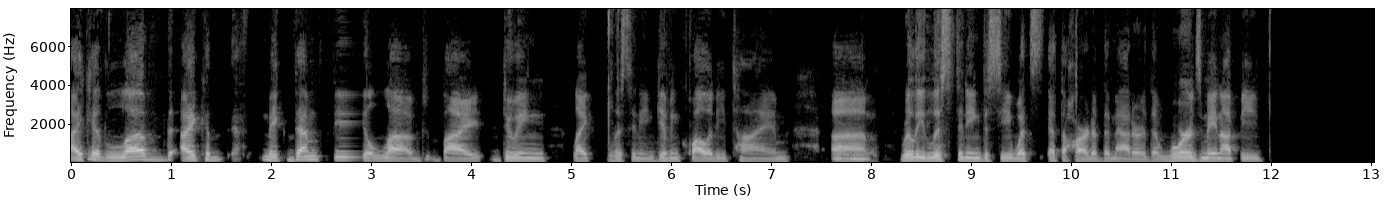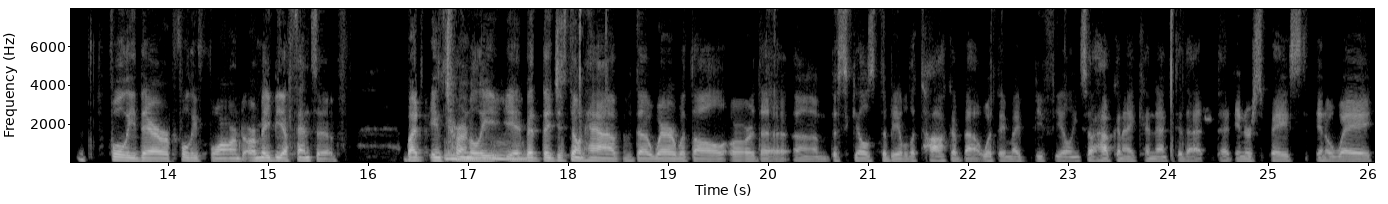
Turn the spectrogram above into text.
I Mhm. could love, I could make them feel loved by doing like listening, giving quality time, Mhm. um, really listening to see what's at the heart of the matter. The words may not be fully there or fully formed or maybe offensive, but internally, it, Mhm. but they just don't have the wherewithal or the um, the skills to be able to talk about what they might be feeling. So how can I connect to that that inner space in a way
